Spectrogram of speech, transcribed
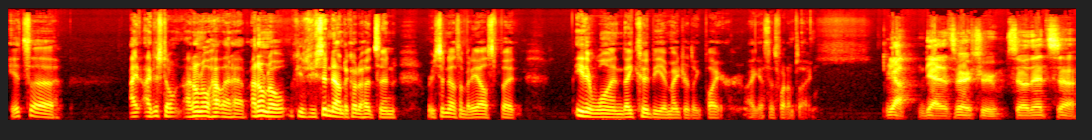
it's a, I, I just don't, I don't know how that happened. I don't know because you send down Dakota Hudson or you send down somebody else, but either one, they could be a major league player. I guess that's what I'm saying. Yeah, yeah, that's very true. So that's uh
